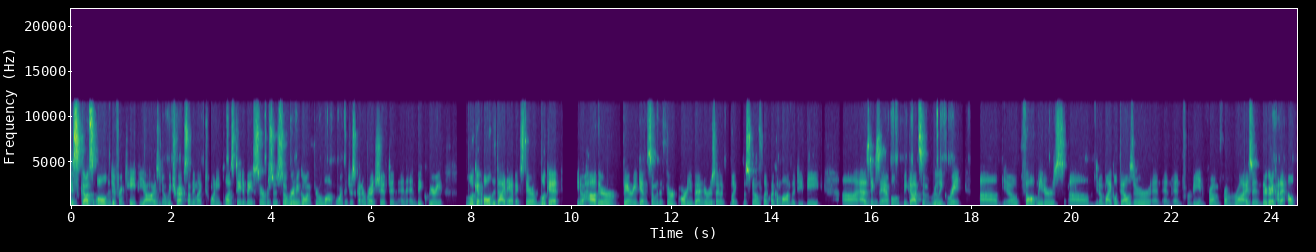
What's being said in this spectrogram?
discuss all the different KPIs. You know, we track something like 20 plus database services, so we're going to be going through a lot more than just kind of Redshift and, and and BigQuery. Look at all the dynamics there. Look at you know how they're faring against some of the third party vendors like like the snowflake like a mongodb uh, as an example we got some really great um, you know thought leaders um, you know michael delzer and and, and praveen from from verizon they're going to kind of help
